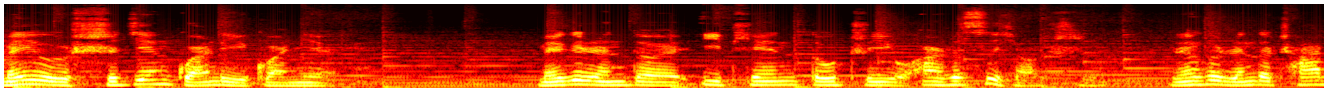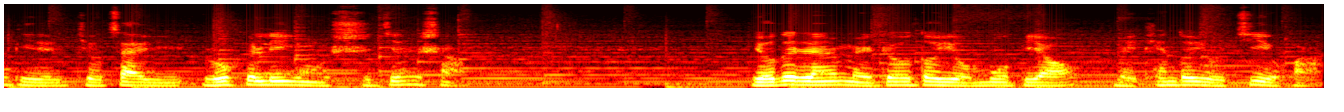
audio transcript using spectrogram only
没有时间管理观念，每个人的一天都只有二十四小时，人和人的差别就在于如何利用时间上。有的人每周都有目标，每天都有计划。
